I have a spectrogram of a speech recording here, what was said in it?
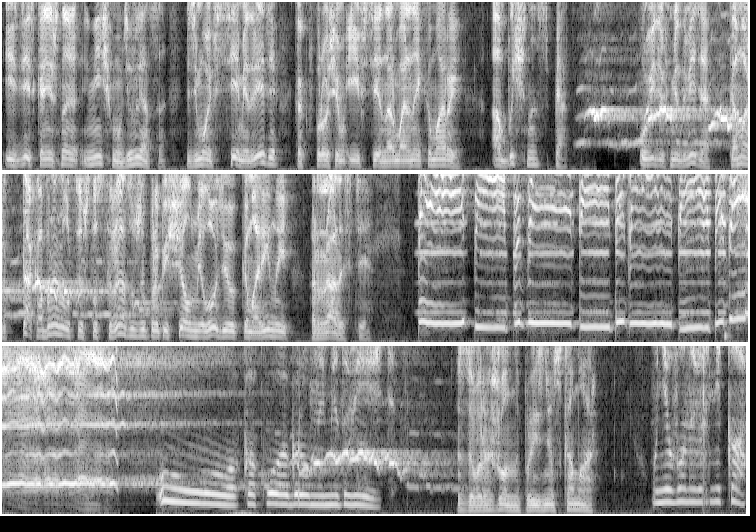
И здесь, конечно, нечему удивляться. Зимой все медведи, как, впрочем, и все нормальные комары, обычно спят. Увидев медведя, комар так обрадовался, что сразу же пропищал мелодию комариной радости. О, какой огромный медведь! Завороженно произнес комар. У него наверняка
